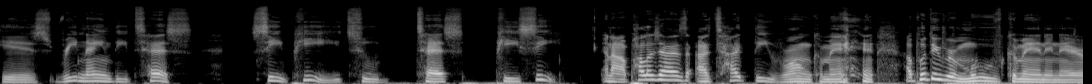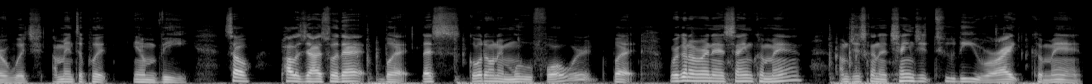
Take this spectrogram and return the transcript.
is rename the test CP to test PC. And I apologize, I typed the wrong command. I put the remove command in there, which I meant to put MV. So apologize for that but let's go down and move forward. But we're gonna run that same command. I'm just gonna change it to the right command.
